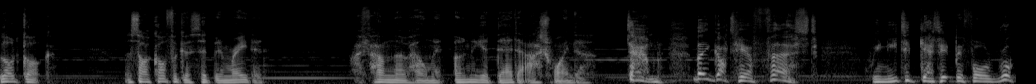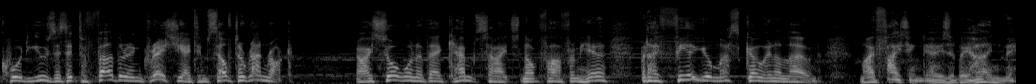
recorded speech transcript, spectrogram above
Lodgok, the sarcophagus had been raided. I found no helmet, only a dead Ashwinder. Damn! They got here first. We need to get it before Rookwood uses it to further ingratiate himself to Ranrock. I saw one of their campsites not far from here, but I fear you must go in alone. My fighting days are behind me.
